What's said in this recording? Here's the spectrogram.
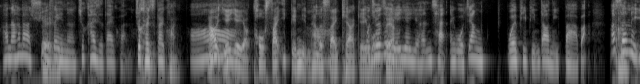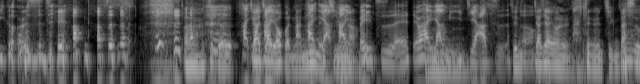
啊，那他那学费呢，就开始贷款，就开始贷款。哦，然后爷爷有偷塞一点点他的塞卡给我。我觉得爷爷也很惨。哎，我这样不会批评到你爸爸。他生了一个儿子，这样他真的，呃，这个 家家有本难念的经啊，他养他一辈子，哎，对吧？还养你一家子，家家有本难念的经。但是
